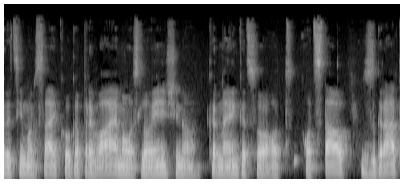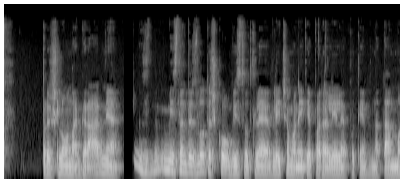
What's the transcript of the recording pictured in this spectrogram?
recimo, vsaj, ko ga prevajamo v slovenščino, ker naenkrat so od, od stavb, zgradb prešlo na gradnje. Mislim, da je zelo težko v bistvu tle vlečemo neke paralele potem na ta M.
